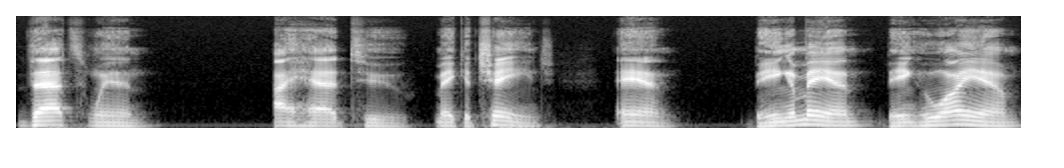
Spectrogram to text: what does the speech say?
that's when I had to make a change. And being a man, being who I am,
